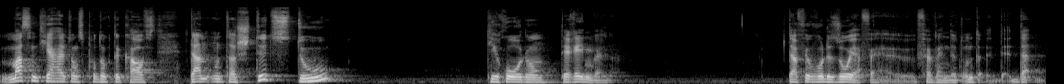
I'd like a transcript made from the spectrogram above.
Massentierhaltungsprodukte kaufst, dann unterstützt du die Rodung der Regenwälder. Dafür wurde Soja ver verwendet. Und da,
